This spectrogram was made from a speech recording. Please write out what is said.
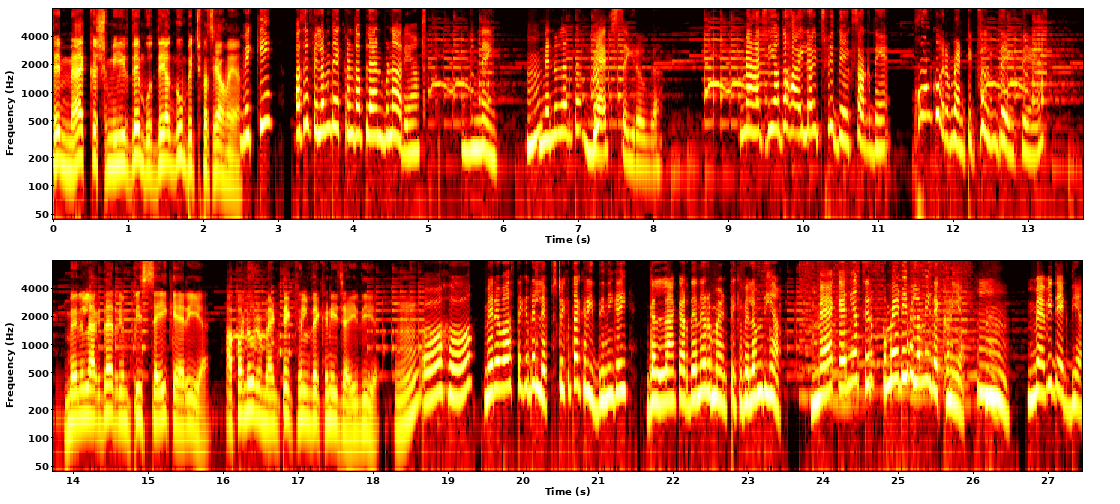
ਤੇ ਮੈਂ ਕਸ਼ਮੀਰ ਦੇ ਮੁੱਦੇ ਵਾਂਗੂ ਵਿੱਚ ਫਸਿਆ ਹੋਇਆ। ਵਿੱਕੀ ਅਸੀਂ ਫਿਲਮ ਦੇਖਣ ਦਾ ਪਲਾਨ ਬਣਾ ਰਹੇ ਹਾਂ। ਨਹੀਂ? ਮੈਨੂੰ ਲੱਗਦਾ ਮੈਚ ਸਹੀ ਰਹੂਗਾ। ਮੈਚ ਦੀਆਂ ਤਾਂ ਹਾਈਲਾਈਟਸ ਵੀ ਦੇਖ ਸਕਦੇ ਆ ਹੁਣ ਕੋਈ ਰੋਮਾਂਟਿਕ ਫਿਲਮ ਦੇਖਦੇ ਆ ਮੈਨੂੰ ਲੱਗਦਾ ਰਿੰਪੀ ਸਹੀ ਕਹਿ ਰਹੀ ਆ। ਆਪਾਂ ਨੂੰ ਰੋਮਾਂਟਿਕ ਫਿਲਮ ਦੇਖਣੀ ਚਾਹੀਦੀ ਹੈ ਹੂੰ? ਓਹੋ ਮੇਰੇ ਵਾਸਤੇ ਕਦੇ ਲਿਪਸਟਿਕ ਤਾਂ ਖਰੀਦੀ ਨਹੀਂ ਗਈ। ਗੱਲਾਂ ਕਰਦੇ ਨੇ ਰੋਮਾਂਟਿਕ ਫਿਲਮ ਦੀਆਂ। ਮੈਂ ਕਹਿੰਦੀ ਆ ਸਿਰਫ ਕਮੇਡੀ ਫਿਲਮ ਹੀ ਦੇਖਣੀ ਆ। ਹੂੰ ਮੈਂ ਵੀ ਦੇਖਦੀ ਆਂ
